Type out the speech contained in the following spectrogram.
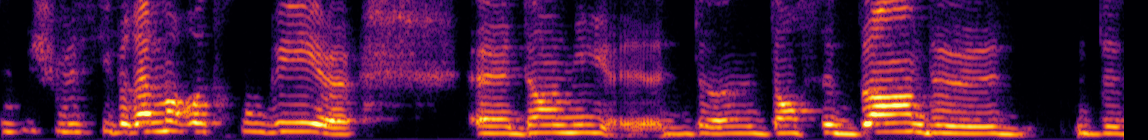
je me suis vraiment retrouvée dans, dans, dans, ce bain de de,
